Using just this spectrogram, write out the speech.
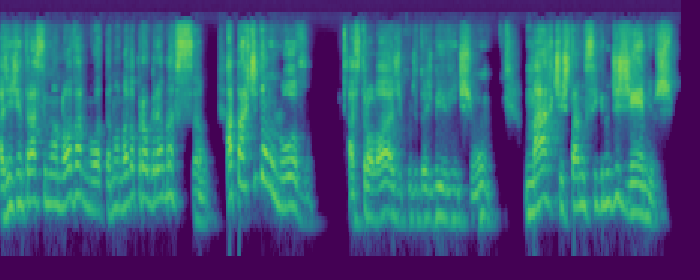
a gente entrasse em uma nova nota, numa nova programação. A partir do ano novo astrológico de 2021, Marte está no signo de Gêmeos.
